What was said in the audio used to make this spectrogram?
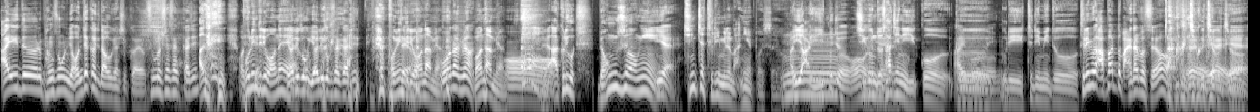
아이들 방송은 언제까지 나오게 하실 거예요? 23살까지? 아니 본인들이 원해요. 17, 17살까지? 본인들이 원하면 원하면? 원하면 어. 네. 아 그리고 명수 형이 예. 진짜 드림이를 많이 예뻐했어요. 아, 이 아이 이쁘죠. 지금도 예. 사진이 있고 그 아이고. 우리 드림이도 드림이가 아빠도 많이 닮았어요. 그렇죠 예, 그렇죠 예, 그렇죠.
